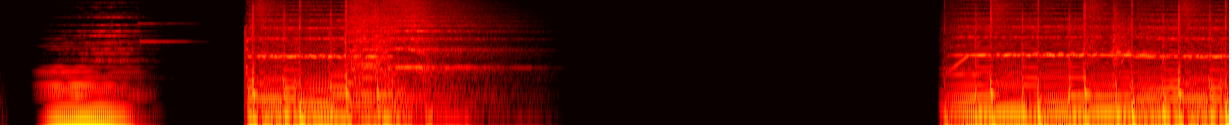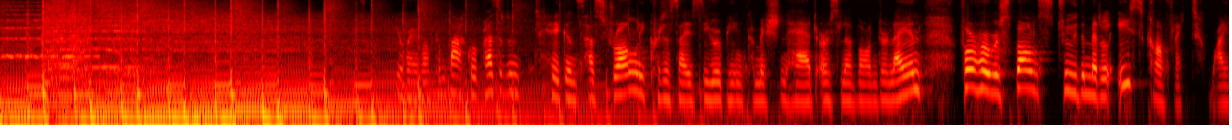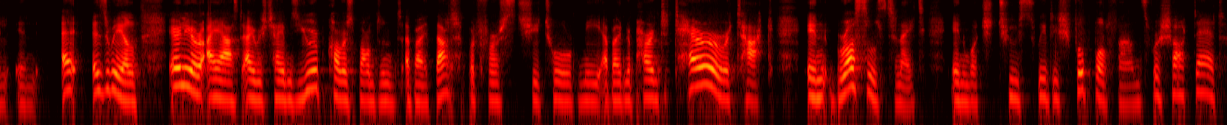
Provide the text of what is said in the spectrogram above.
President Higgins has strongly criticised the European Commission head Ursula von der Leyen for her response to the Middle East conflict while in uh, Israel. Earlier, I asked Irish Times Europe correspondent about that, but first she told me about an apparent terror attack in Brussels tonight, in which two Swedish football fans were shot dead.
